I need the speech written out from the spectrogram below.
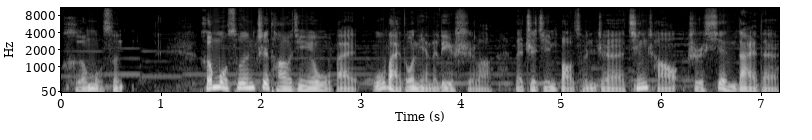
和睦村。和睦村制陶已经有五百五百多年的历史了，那至今保存着清朝至现代的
